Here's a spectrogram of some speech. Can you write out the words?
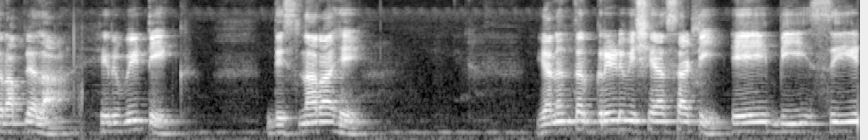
तर आपल्याला हिरवी टीक दिसणार आहे. यानंतर ग्रेड विषयासाठी A B C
